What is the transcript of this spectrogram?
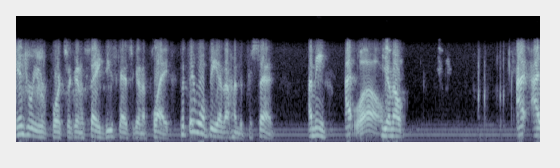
injury reports are going to say these guys are going to play, but they won't be at a hundred percent. I mean, I, Wow. you know, I, I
